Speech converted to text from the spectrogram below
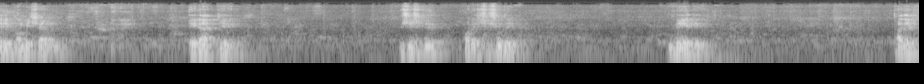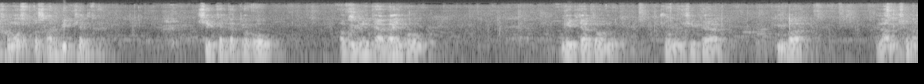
এই কমিশন এই রাজ্যে, বিশেষ করে শিশুদের, মেয়েদের, তাদের সমস্ত সার্বিক ক্ষেত্রে শিক্ষার হোক বা বিভিন্ন জায়গায় হোক, নির্যাতন, যৌন শিকার কিংবা লাঞ্ছনা,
